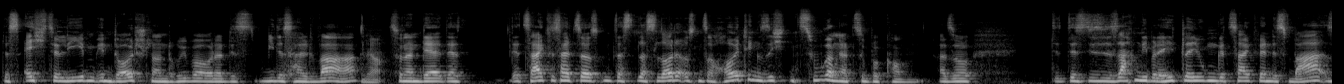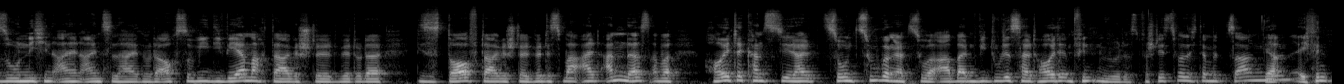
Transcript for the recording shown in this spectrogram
das echte Leben in Deutschland rüber oder das, wie das halt war, Ja. sondern der, der, der zeigt es halt so, dass, dass, dass Leute aus unserer heutigen Sicht einen Zugang dazu bekommen. Also d- das, diese Sachen, die bei der Hitlerjugend gezeigt werden, das war so nicht in allen Einzelheiten oder auch so wie die Wehrmacht dargestellt wird oder dieses Dorf dargestellt wird, das war halt anders, aber heute kannst du dir halt so einen Zugang dazu erarbeiten, wie du das halt heute empfinden würdest. Verstehst du, was ich damit sagen will? Ja, ich finde,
